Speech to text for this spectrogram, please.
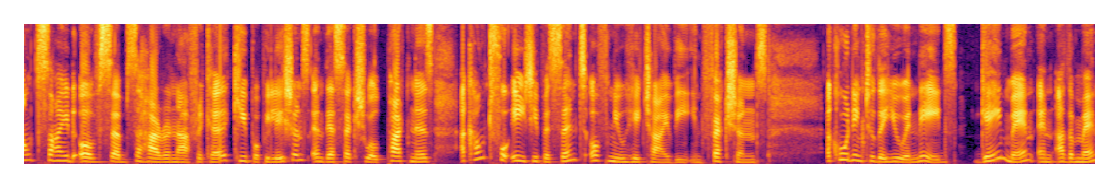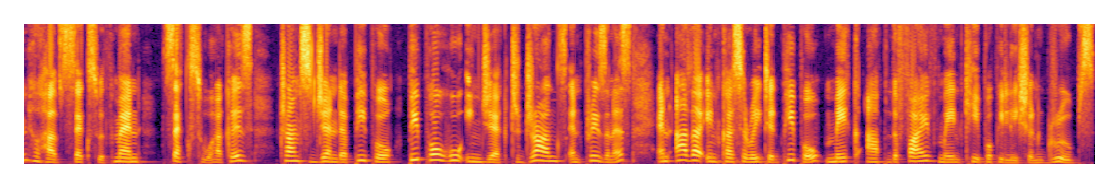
Outside of sub Saharan Africa, key populations and their sexual partners account for 80% of new HIV infections. According to the UNAIDS, gay men and other men who have sex with men, sex workers, transgender people, people who inject drugs, and prisoners and other incarcerated people make up the five main key population groups.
